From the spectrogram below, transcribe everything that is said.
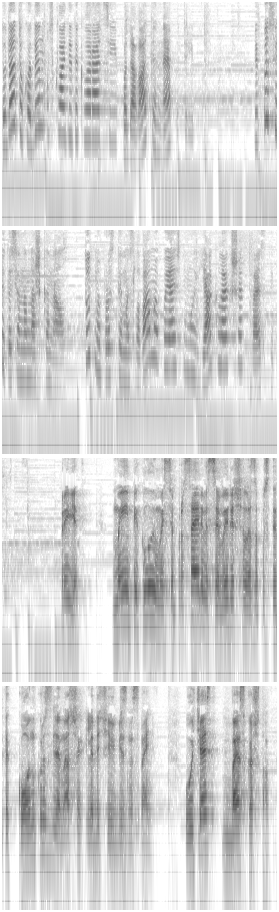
додаток 1 у складі декларації подавати не потрібно. Підписуйтеся на наш канал. Тут ми простими словами пояснюємо, як легше вести бізнес. Привіт! Ми піклуємося про сервіси, вирішили запустити конкурс для наших глядачів-бізнесменів. Участь безкоштовна.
